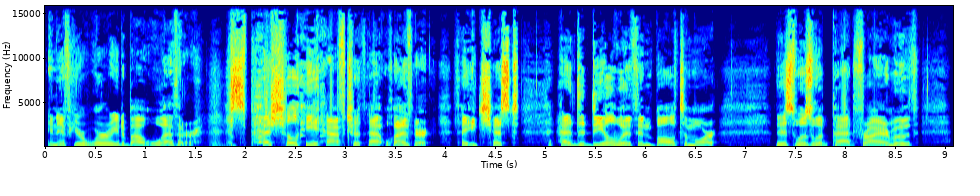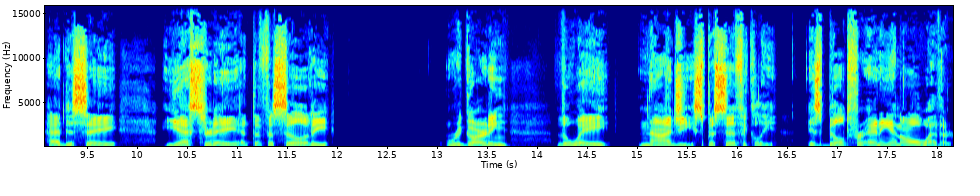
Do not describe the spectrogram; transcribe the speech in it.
And if you're worried about weather, especially after that weather they just had to deal with in Baltimore, this was what Pat Freiermuth had to say yesterday at the facility regarding the way Najee specifically is built for any and all weather.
